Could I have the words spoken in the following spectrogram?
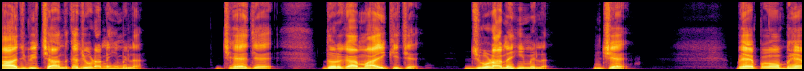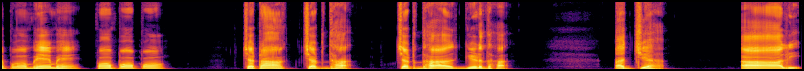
आज भी चाँद का जोड़ा नहीं मिला? जय जय, दुर्गा माई की जय, जोड़ा नहीं मिला। जय, भै पो भै पो, भै भै, पौ पौ पौ, चटाक, चटधा चटधा, गिड़धा अज्जा आली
